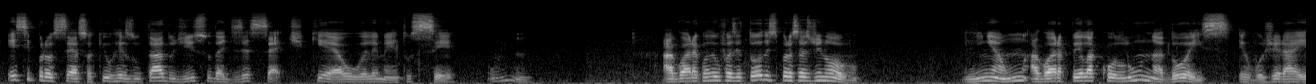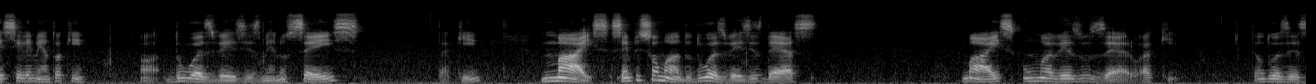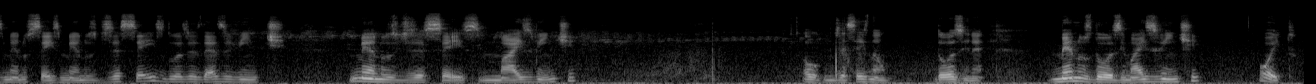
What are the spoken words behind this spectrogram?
Esse processo aqui, o resultado disso dá 17, que é o elemento C11. Agora, quando eu vou fazer todo esse processo de novo, linha 1, agora pela coluna 2, eu vou gerar esse elemento aqui. Ó, 2 vezes menos 6, tá aqui, mais, sempre somando, 2 vezes 10, mais 1 vezes o zero aqui. Então, 2 vezes menos 6, menos 16, 2 vezes 10, 20 menos 16 mais 20, ou 16 não, 12 né, menos 12 mais 20, 8.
